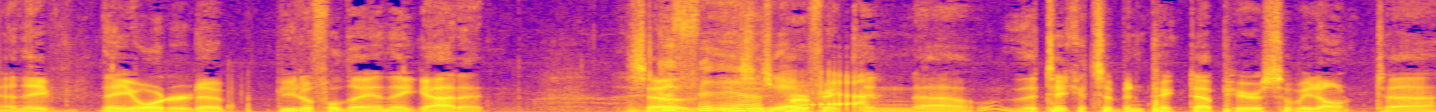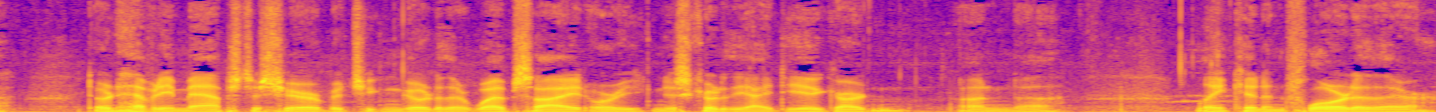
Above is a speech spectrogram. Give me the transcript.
and they they ordered a beautiful day and they got it. So Good for this is Yeah. perfect, and uh, the tickets have been picked up here, so we don't uh, don't have any maps to share, but you can go to their website or you can just go to the Idea Garden on uh, Lincoln in Florida there,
